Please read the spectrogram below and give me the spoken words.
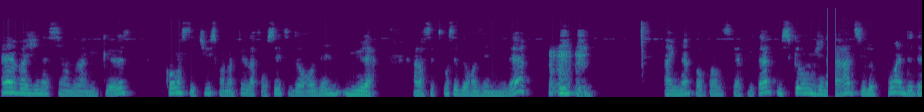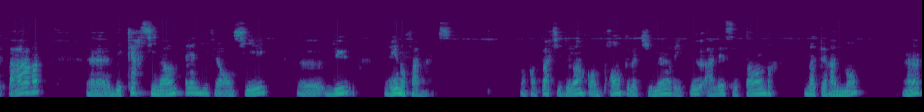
invagination de la muqueuse, constitue ce qu'on appelle la fossette de Rosen-Müller. Alors cette fossette de Rosen-Müller, a une importance capitale, puisque en général, c'est le point de départ euh, des carcinomes indifférenciés euh, du rhinopharynx. Donc à partir de là, on comprend que la tumeur il peut aller s'étendre latéralement. Hein,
